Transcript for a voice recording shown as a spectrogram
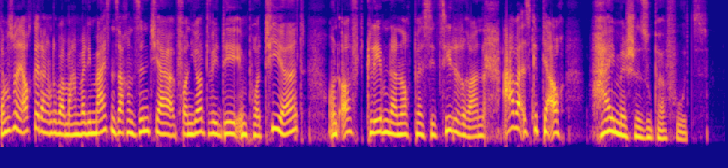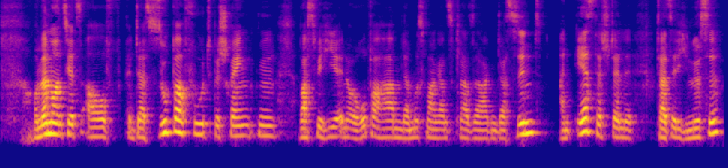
da muss man ja auch Gedanken drüber machen, weil die meisten Sachen sind ja von JWD importiert und oft kleben da noch Pestizide dran. Aber es gibt ja auch heimische Superfoods. Und wenn wir uns jetzt auf das Superfood beschränken, was wir hier in Europa haben, dann muss man ganz klar sagen, das sind an erster Stelle tatsächlich Nüsse.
